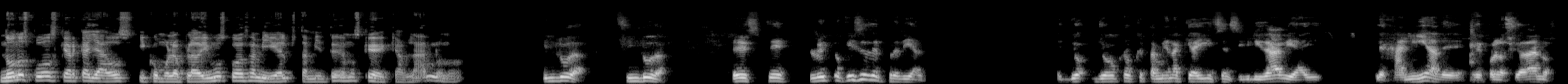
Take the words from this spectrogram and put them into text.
no nos podemos quedar callados y como le aplaudimos cosas a Miguel, pues también tenemos que, que hablarlo, ¿no? Sin duda, sin duda. Este, lo, lo que dices del predial, yo, yo creo que también aquí hay insensibilidad y hay lejanía de, con los ciudadanos.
